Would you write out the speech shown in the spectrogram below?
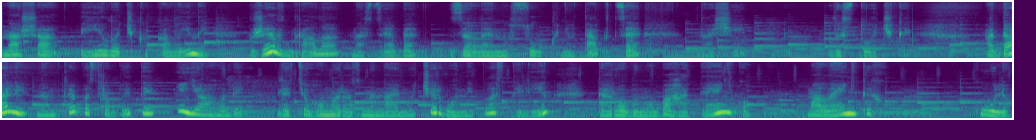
Наша гілочка калини вже вбрала на себе зелену сукню. Так, це наші листочки. А далі нам треба зробити і ягоди. Для цього ми розминаємо червоний пластилін та робимо багатенько маленьких кульок.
